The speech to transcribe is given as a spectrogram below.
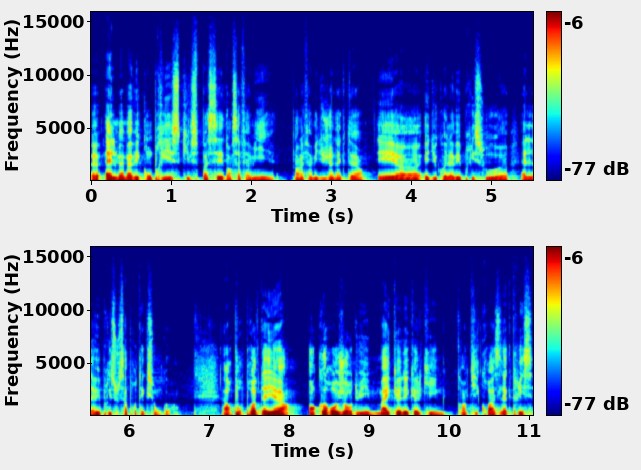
Euh, Elle-même avait compris ce qui se passait dans sa famille, dans la famille du jeune acteur, et, euh, et du coup elle avait pris sous, euh, elle l'avait pris sous sa protection. Quoi. Alors pour preuve d'ailleurs, encore aujourd'hui, Michael et Culkin, quand il croise l'actrice,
